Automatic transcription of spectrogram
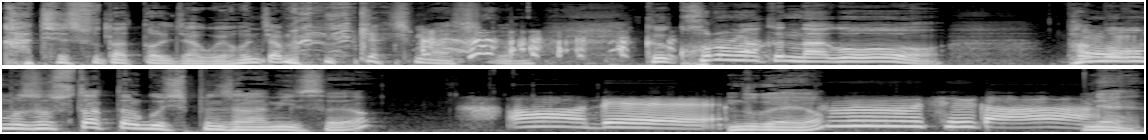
같이 수다 떨자고요. 혼자만 얘기하지 마시고. 그 코로나 끝나고 밥 네. 먹으면서 수다 떨고 싶은 사람이 있어요? 아 네. 누구예요? 그 제가 네.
